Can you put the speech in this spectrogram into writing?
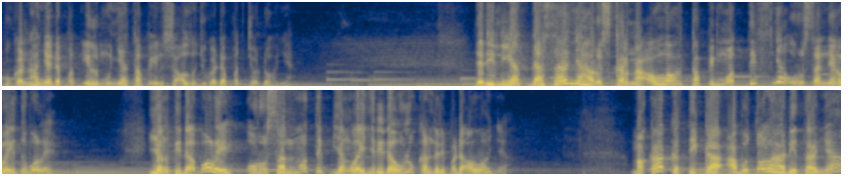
Bukan hanya dapat ilmunya tapi insya Allah juga dapat jodohnya. Jadi niat dasarnya harus karena Allah, tapi motifnya urusan yang lain itu boleh. Yang tidak boleh, urusan motif yang lainnya didahulukan daripada Allahnya. Maka ketika Abu Tolha ditanya,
